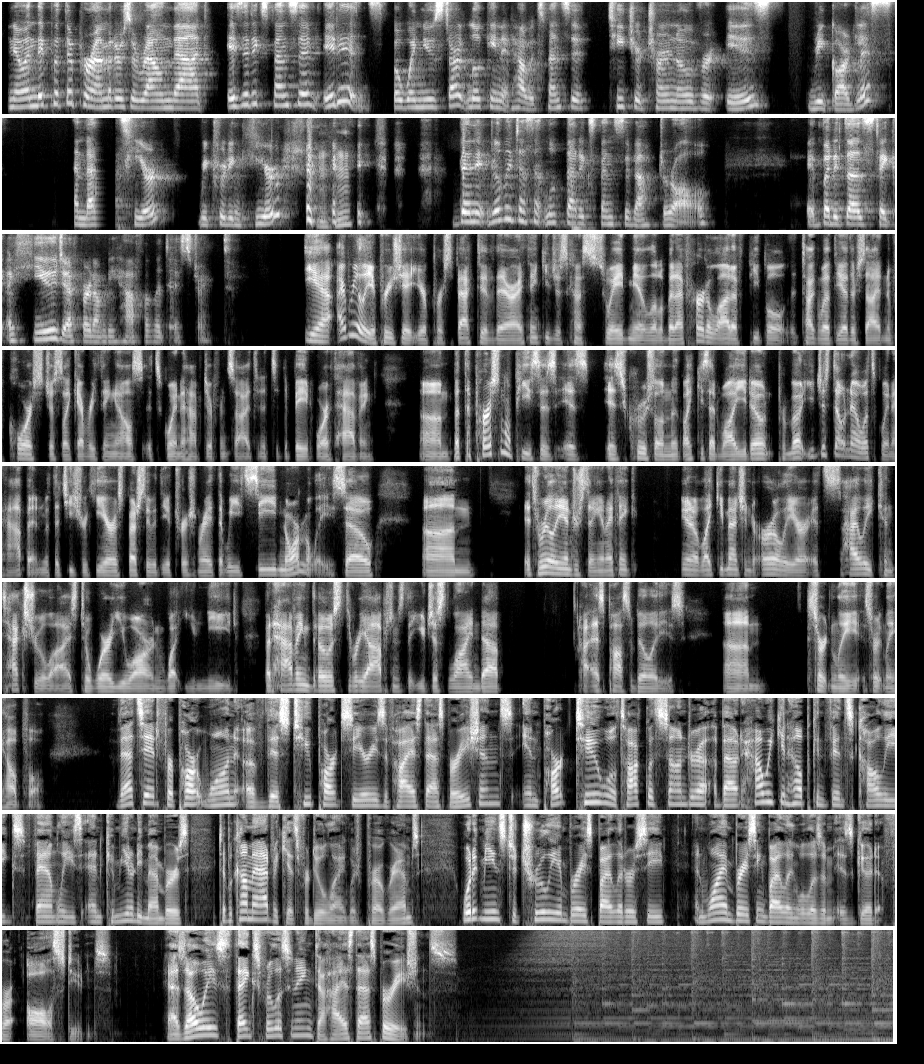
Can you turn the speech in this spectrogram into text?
You know and they put their parameters around that. Is it expensive? It is. But when you start looking at how expensive teacher turnover is regardless and that's here recruiting here, mm-hmm. then it really doesn't look that expensive after all. Eh, but it does take a huge effort on behalf of a district. Yeah, I really appreciate your perspective there. I think you just kind of swayed me a little bit. I've heard a lot of people talk about the other side. And of course, just like everything else, it's going to have different sides and it's a debate worth having. Um, but the personal piece is, is is crucial. And like you said, while you don't promote, you just don't know what's going to happen with the teacher here, especially with the attrition rate that we see normally. So um, it's really interesting. And I think, you know, like you mentioned earlier, it's highly contextualized to where you are and what you need. But having those three options that you just lined up uh, as possibilities, um, certainly, certainly helpful. That's it for part one of this two part series of Highest Aspirations. In part two, we'll talk with Sandra about how we can help convince colleagues, families, and community members to become advocates for dual language programs, what it means to truly embrace biliteracy, and why embracing bilingualism is good for all students. As always, thanks for listening to Highest Aspirations.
